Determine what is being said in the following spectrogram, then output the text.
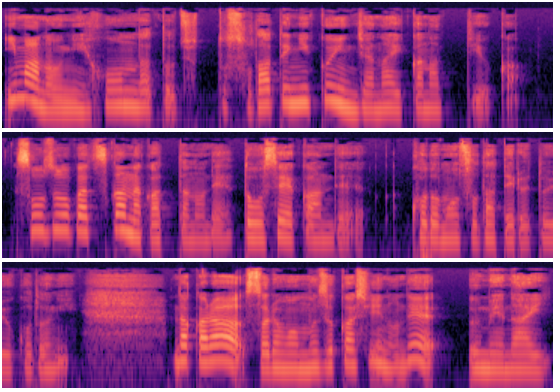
今の日本だとちょっと育てにくいんじゃないかなっていうか、想像がつかなかったので、同性間で子供を育てるということに。だから、それも難しいので、産めない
